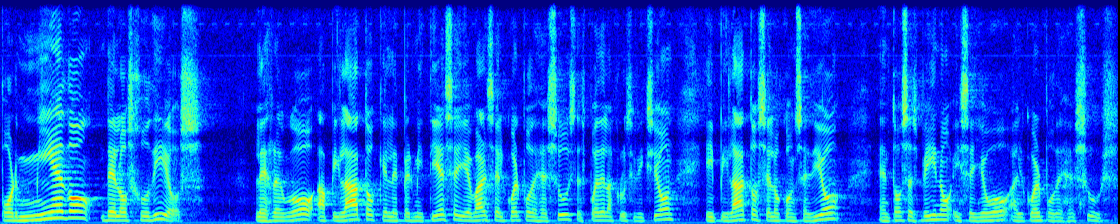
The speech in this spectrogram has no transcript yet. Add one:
por miedo de los judíos, le rogó a Pilato que le permitiese llevarse el cuerpo de Jesús después de la crucifixión y Pilato se lo concedió. Entonces vino y se llevó al cuerpo de Jesús.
